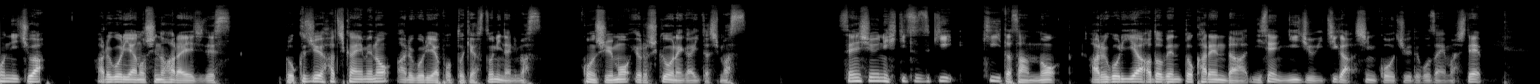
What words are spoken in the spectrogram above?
こんにちは。アルゴリアの篠原英二です。68回目のアルゴリアポッドキャストになります。今週もよろしくお願いいたします。先週に引き続き、 Qiita さんのアルゴリアアドベントカレンダー2021が進行中でございまして、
